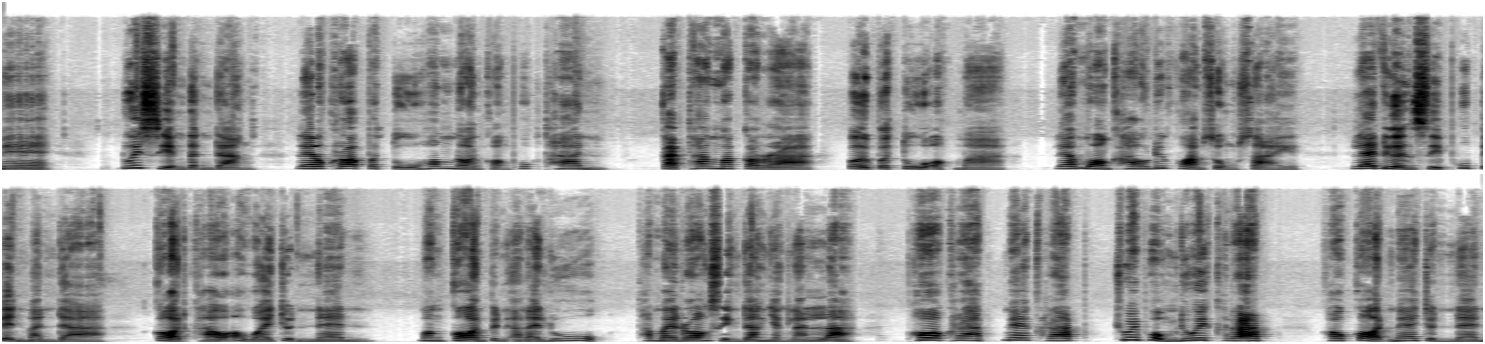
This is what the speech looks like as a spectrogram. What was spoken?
แม่ ด้วยเสียงดังๆ แล้วเคาะประตูห้องนอนของพวกท่านกระทั่งมักกราเปิดประตูออกมา แล้วมองเขาด้วยความสงสัย และเดือนสิบผู้เป็นมันดา กอดเขาเอาไว้จนแน่น มังกรเป็นอะไรลูกทำไมร้องเสียงดังอย่างนั้นล่ะ พ่อครับ แม่ครับ ช่วยผมด้วยครับ เขากอดแม่จนแน่น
